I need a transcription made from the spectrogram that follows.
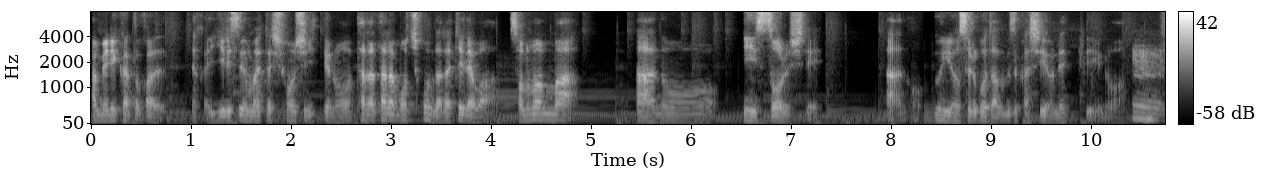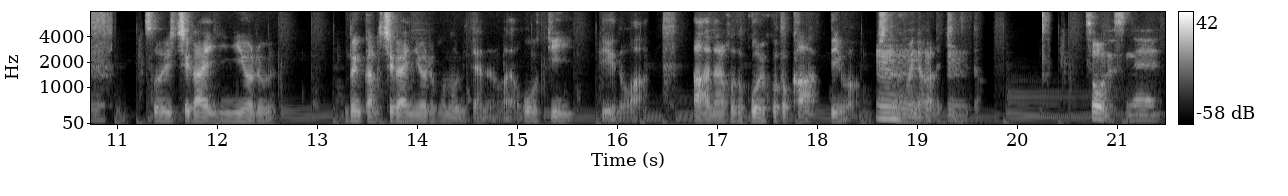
アメリカとかなんかイギリスで生まれた資本主義っていうのをただただ持ち込んだだけでは、そのまんま、あの、インストールして、あの、運用することは難しいよねっていうのは、うん。そういう違いによる、文化の違いによるものみたいなのが大きいっていうのは、ああ、なるほど、こういうことかって今、ちょっと思いながら聞いてた。そうですね。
